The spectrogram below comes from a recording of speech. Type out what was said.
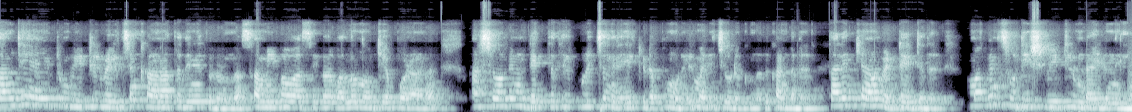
സന്ധ്യയായിട്ടും വീട്ടിൽ വെളിച്ചം കാണാത്തതിനെ തുടർന്ന് സമീപവാസികൾ വന്നു നോക്കിയപ്പോഴാണ് അശോകൻ രക്തത്തിൽ കുളിച്ച നിലയിൽ കിടപ്പുമുറിയിൽ മരിച്ചു കിടക്കുന്നത് കണ്ടത്. തലയ്ക്കാണ് വെട്ടേറ്റത്. മകൻ സുധീഷ് വീട്ടിലുണ്ടായിരുന്നില്ല.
